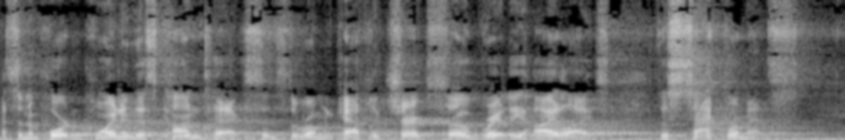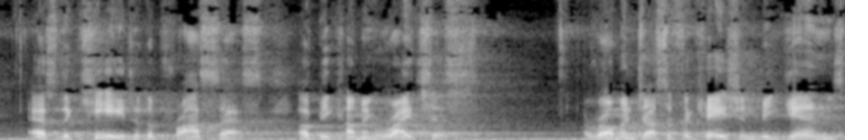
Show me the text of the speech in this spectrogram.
That's an important point in this context, since the Roman Catholic Church so greatly highlights the sacraments as the key to the process of becoming righteous. A Roman justification begins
